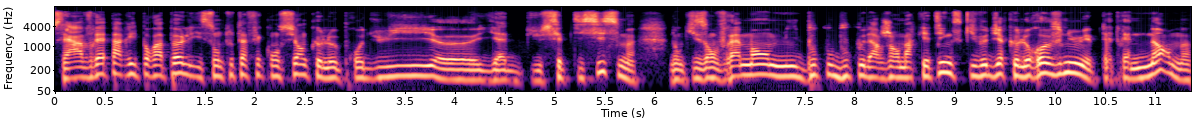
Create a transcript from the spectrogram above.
c'est un vrai pari pour Apple. Ils sont tout à fait conscients que le produit, euh, il y a du scepticisme. Donc, ils ont vraiment mis beaucoup, beaucoup d'argent en marketing, ce qui veut dire que le revenu est peut-être énorme,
